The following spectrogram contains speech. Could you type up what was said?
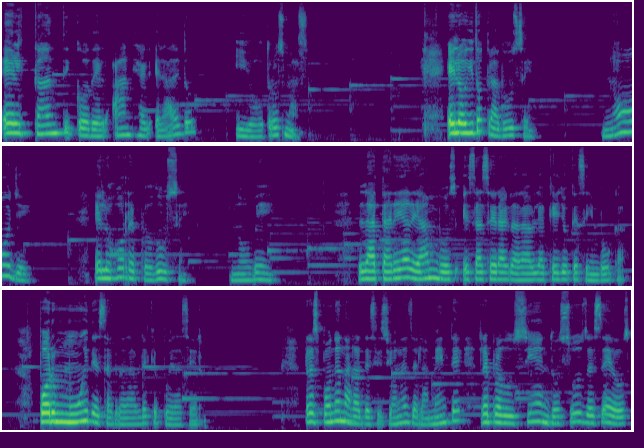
el cántico del ángel heraldo y otros más. El oído traduce, no oye. El ojo reproduce, no ve. La tarea de ambos es hacer agradable aquello que se invoca, por muy desagradable que pueda ser. Responden a las decisiones de la mente reproduciendo sus deseos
